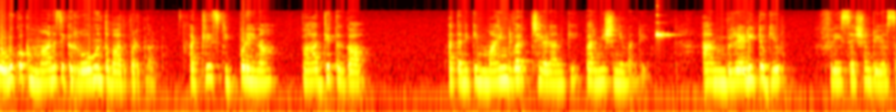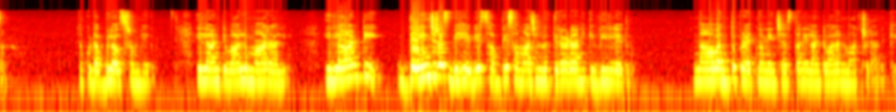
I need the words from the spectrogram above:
కొడుకు ఒక మానసిక రోగంతో బాధపడుతున్నాడు. అట్లీస్ట్ ఇప్పుడైనా బాధ్యతగా అతనికి మైండ్ వర్క్ చేయడానికి పర్మిషన్ ఇవ్వండి. I'm ready to give free session to your son నాకు డబ్బులు అవసరం లేదు. ఇలాంటి వాళ్ళు మారాలి. ఇలాంటి డేంజరస్ బిహేవియర్ సభ్య సమాజంలో తిరగడానికి వీల్లేదు. నా వంతు ప్రయత్నం నేను చేస్తాను ఇలాంటి వాళ్ళని మార్చడానికి.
